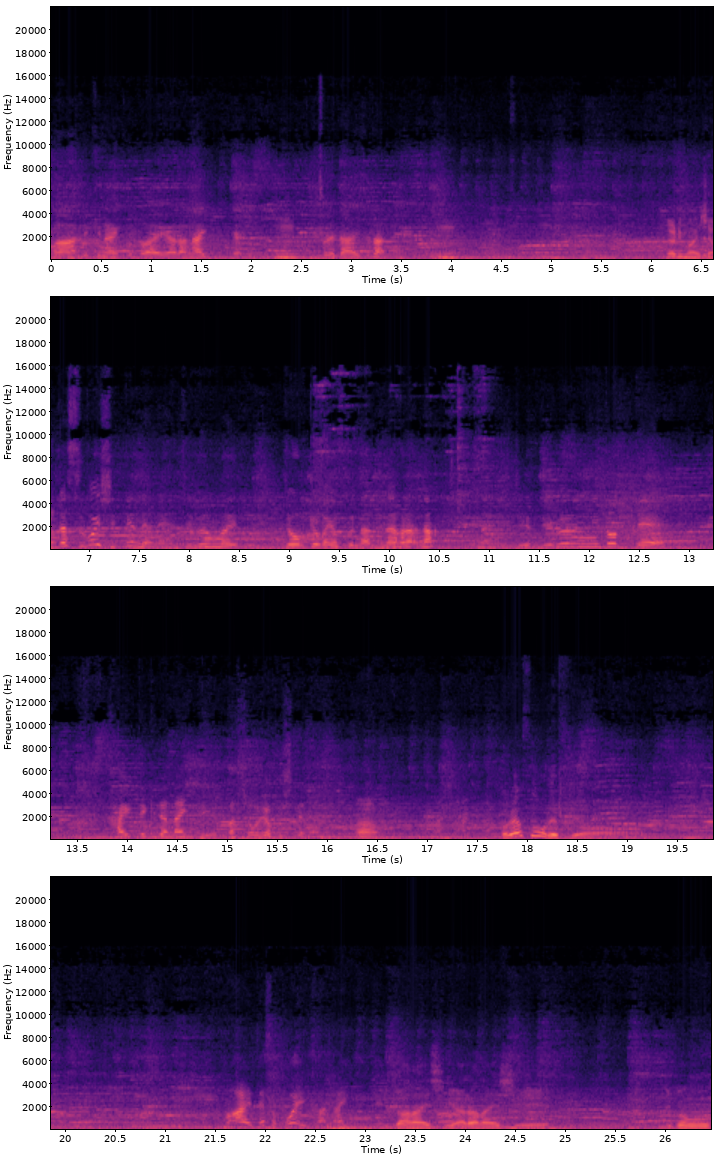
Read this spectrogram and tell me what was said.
はできないことはやらないって。うんうん。それ大事だね。うんやりまいじゃん。だすごい知ってんだよね。自分が状況が良くなななな何自自分にとって快適じゃないっていう場所をよく知ってんだよねああ。そりゃそうですよ。もうあえてそこは行かないって行かないしやらないし。自分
